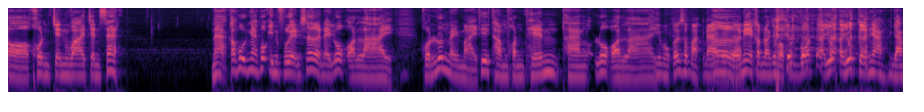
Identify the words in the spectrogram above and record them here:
ต่อคน Gen Y Gen Z นะก็พูดง่ายพวกอินฟลูเอนเซอร์ในโลกออนไลน์ คนรุ่นใหม่ ๆ ที่ทำคอนเทนต์ทางโลกออนไลน์ที่ผมก็สมัครได้เอเลยอนะเนี่ยกำลังจะบอกคุณโบ๊ทอายุอายุเกินยังยัง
